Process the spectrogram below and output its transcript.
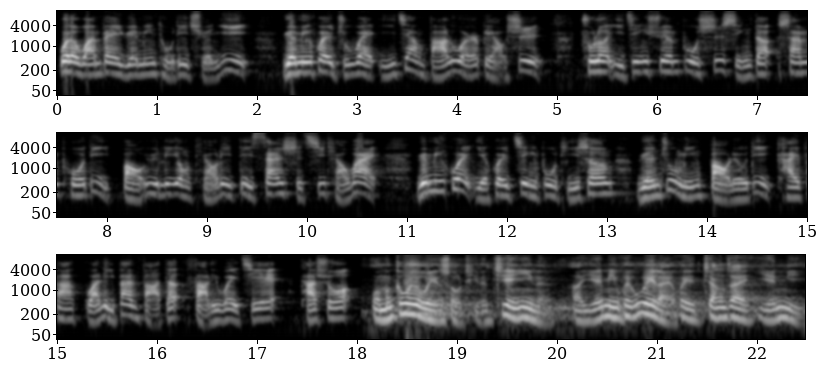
为了完备原民土地权益。原民会主委一将拔路尔表示，除了已经宣布施行的山坡地保育利用条例第三十七条外，原民会也会进一步提升原住民保留地开发管理办法的法律位阶。他说：“我们各位委员所提的建议呢，啊，原民会未来会将在眼里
